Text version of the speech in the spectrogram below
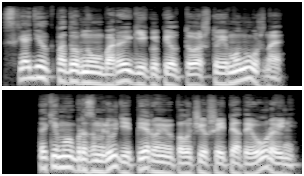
сходил к подобному барыге и купил то, что ему нужно. Таким образом, люди, первыми получившие пятый уровень,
